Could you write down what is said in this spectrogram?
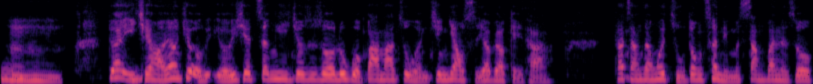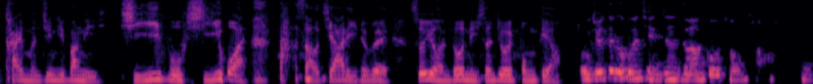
嗯嗯，对啊，以前好像就有有一些争议，就是说如果爸妈住很近，钥匙要不要给他？他常常会主动趁你们上班的时候开门进去帮你洗衣服、洗碗、打扫家里，对不对？所以有很多女生就会疯掉。我觉得这个婚前真的都要沟通好。嗯，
